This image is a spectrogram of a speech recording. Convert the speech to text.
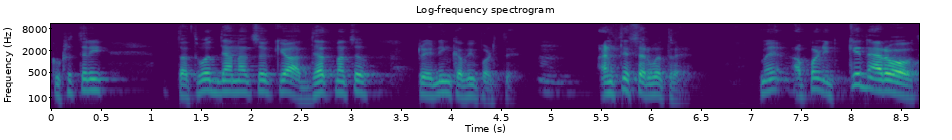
कुठंतरी तत्त्वज्ञानाचं किंवा अध्यात्माचं ट्रेनिंग कमी पडते आणि ते सर्वत्र आहे. मग आपण इतके नॅरो आहोत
